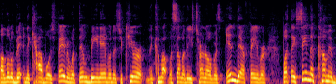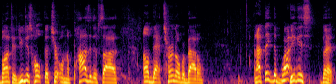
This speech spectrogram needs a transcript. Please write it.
a little bit in the Cowboys' favor with them being able to secure and come up with some of these turnovers in their favor. But they seem to come in bunches. You just hope that you're on the positive side of that turnover battle. And I think the what? biggest. Go ahead.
